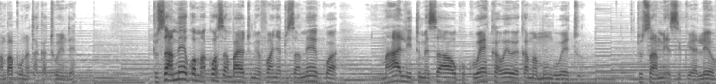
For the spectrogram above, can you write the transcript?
ambapo unataka tuende. Tusamehe kwa makosa ambayo tumefanya. Tusamehe kwa mahali tumesahau kukuweka wewe kama mungu wetu. Tusamehe siku ya leo.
